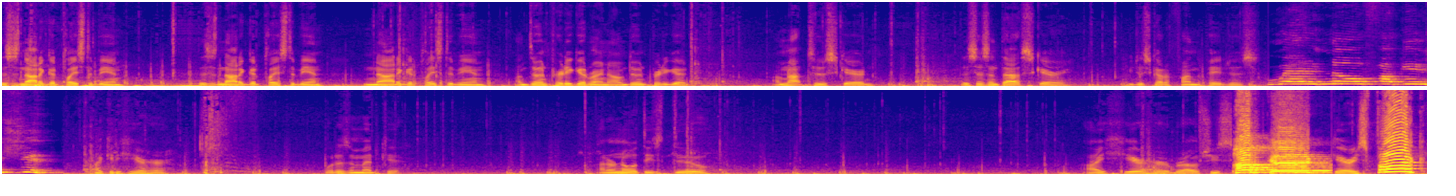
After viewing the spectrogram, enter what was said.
This is not a good place to be in. This is not a good place to be in. Not a good place to be in. I'm doing pretty good right now. I'm doing pretty good. I'm not too scared. This isn't that scary. You just gotta find the pages. Well, no fucking shit! I could hear her. What is a medkit? I don't know what these do. I hear her, bro. She's Pumpkin! Gary's fuck!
